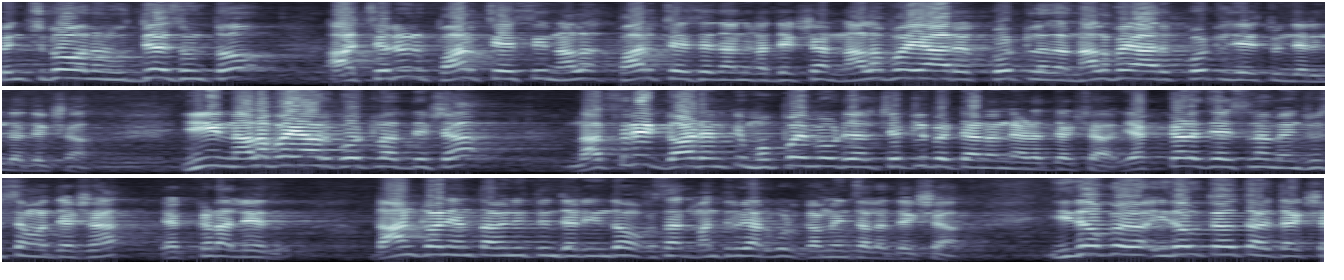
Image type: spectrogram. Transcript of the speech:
పెంచుకోవాలనే ఉద్దేశంతో ఆ చెరువుని పార్క్ చేసి నల పార్క్ చేసేదానికి అధ్యక్ష నలభై ఆరు కోట్ల నలభై ఆరు కోట్లు చేయడం జరిగింది అధ్యక్ష. ఈ నలభై ఆరు కోట్ల అధ్యక్ష నర్సరీ గార్డెన్కి ముప్పై మూడు వేల చెట్లు పెట్టానన్నాడు అధ్యక్ష. ఎక్కడ చేసినా మేము చూసాం అధ్యక్ష ఎక్కడా లేదు. దాంట్లోనే ఎంత అవినీతి జరిగిందో ఒకసారి మంత్రి గారు కూడా గమనించాలి అధ్యక్ష. ఇదొక ఇదొక అధ్యక్ష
